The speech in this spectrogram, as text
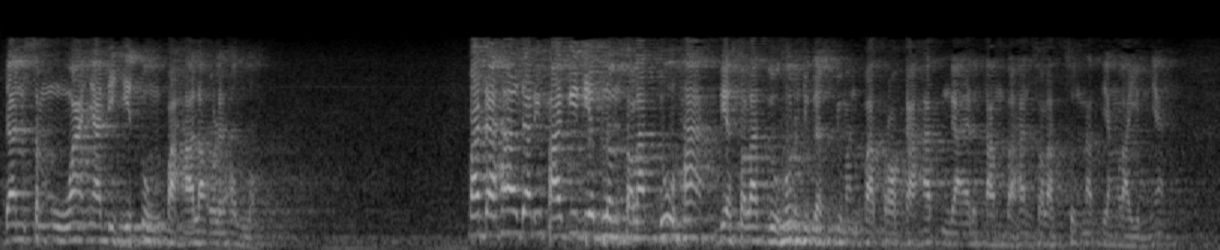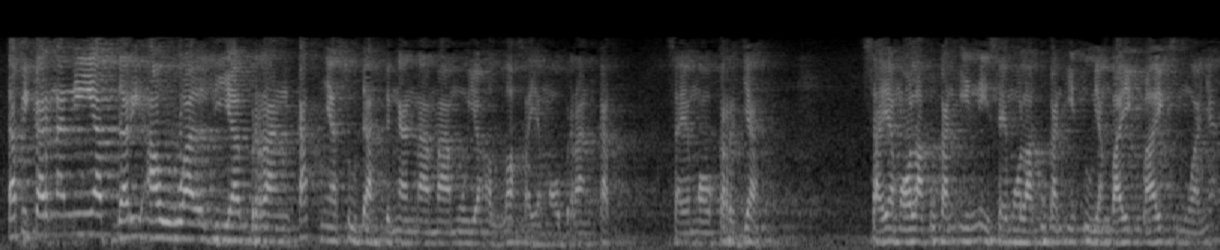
dan semuanya dihitung pahala oleh Allah padahal dari pagi dia belum sholat duha dia sholat duhur juga cuma 4 rakaat nggak ada tambahan sholat sunat yang lainnya tapi karena niat dari awal dia berangkatnya sudah dengan namamu ya Allah saya mau berangkat saya mau kerja saya mau lakukan ini, saya mau lakukan itu yang baik-baik semuanya,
